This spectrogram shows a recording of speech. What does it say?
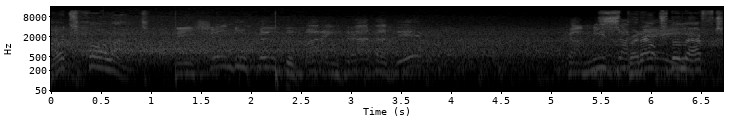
Now it's Haaland. Deixando o campo para a entrada de. Camisa Spread out to the left.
